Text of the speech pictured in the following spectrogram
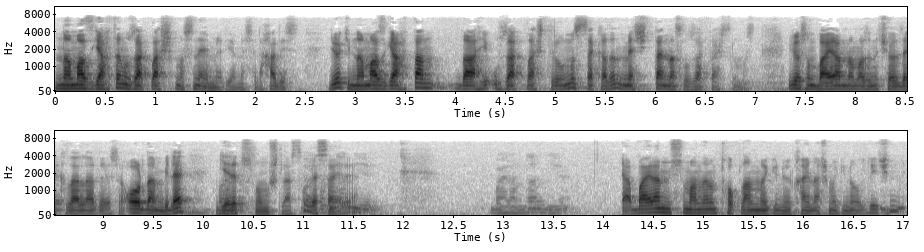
namazgahtan uzaklaşmasını emrediyor mesela hadis. Diyor ki namazgahtan dahi uzaklaştırılmışsa kadın mescitten nasıl uzaklaştırılmış? Biliyorsun bayram namazını çölde kılarlardı vesaire. Oradan bile geri tutulmuşlarsa vesaire. Bayramdan niye? Bayramdan niye? Ya bayram Müslümanların toplanma günü, kaynaşma günü olduğu için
